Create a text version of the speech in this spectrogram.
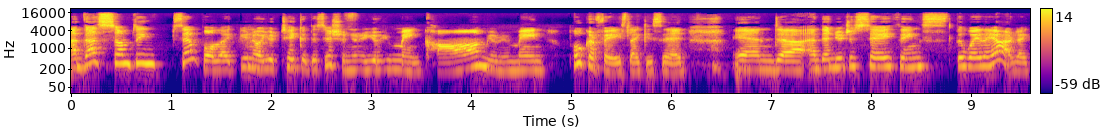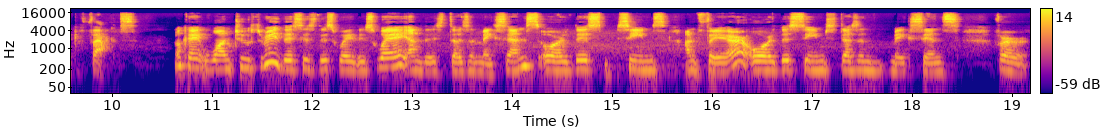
And that's something simple like you know you take a decision you know you remain calm you remain poker face like you said and uh, and then you just say things the way they are like facts. Okay one two three this is this way this way and this doesn't make sense or this seems unfair or this seems doesn't make sense for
